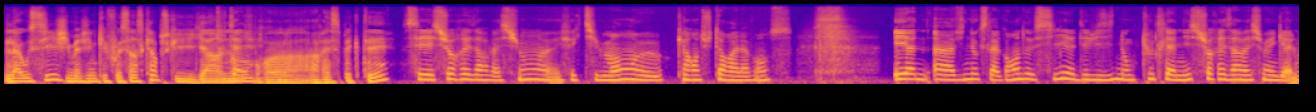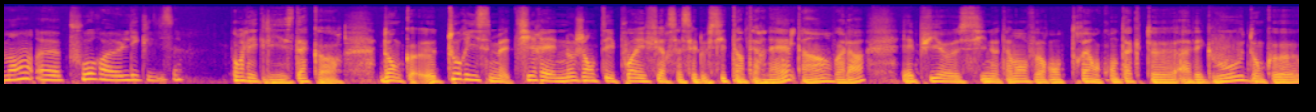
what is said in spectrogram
Là aussi, j'imagine qu'il faut s'inscrire parce qu'il y a un Tout à fait, nombre euh, à respecter. C'est sur réservation, effectivement, euh, 48 heures à l'avance. Et à, à Vinox-la-Grande aussi, des visites donc toute l'année sur réservation également pour l'église. Pour l'église, d'accord. Donc euh, tourisme-nogenté.fr, ça c'est le site internet, hein, voilà. Et puis euh, si notamment on veut rentrer en contact euh, avec vous, donc euh,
